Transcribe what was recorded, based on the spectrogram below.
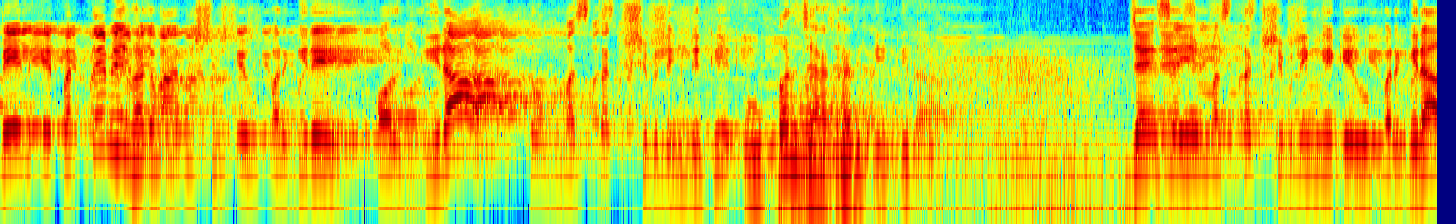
बेल के पत्ते भी भगवान शिव के ऊपर गिरे और गिरा तो मस्तक शिवलिंग के ऊपर जाकर के गिरा। जैसे ही मस्तक शिवलिंग के ऊपर गिरा,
